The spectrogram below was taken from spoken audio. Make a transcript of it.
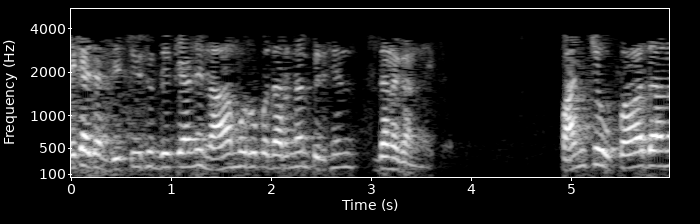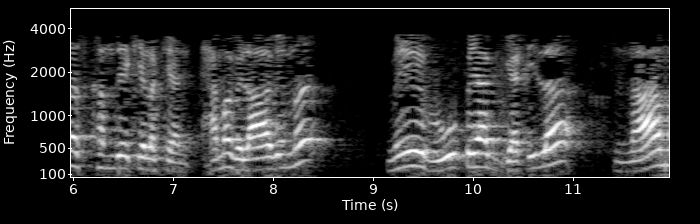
ඒකයි දැන් ditthi visuddhi කියන්නේ නාම රූප ධර්මයන් පිරිසින් දැනගන්න එක. පංච උපාදාන ස්කන්ධය කියලා කියන්නේ හැම වෙලාවෙම මේ රූපයක් ගැටිලා නාම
